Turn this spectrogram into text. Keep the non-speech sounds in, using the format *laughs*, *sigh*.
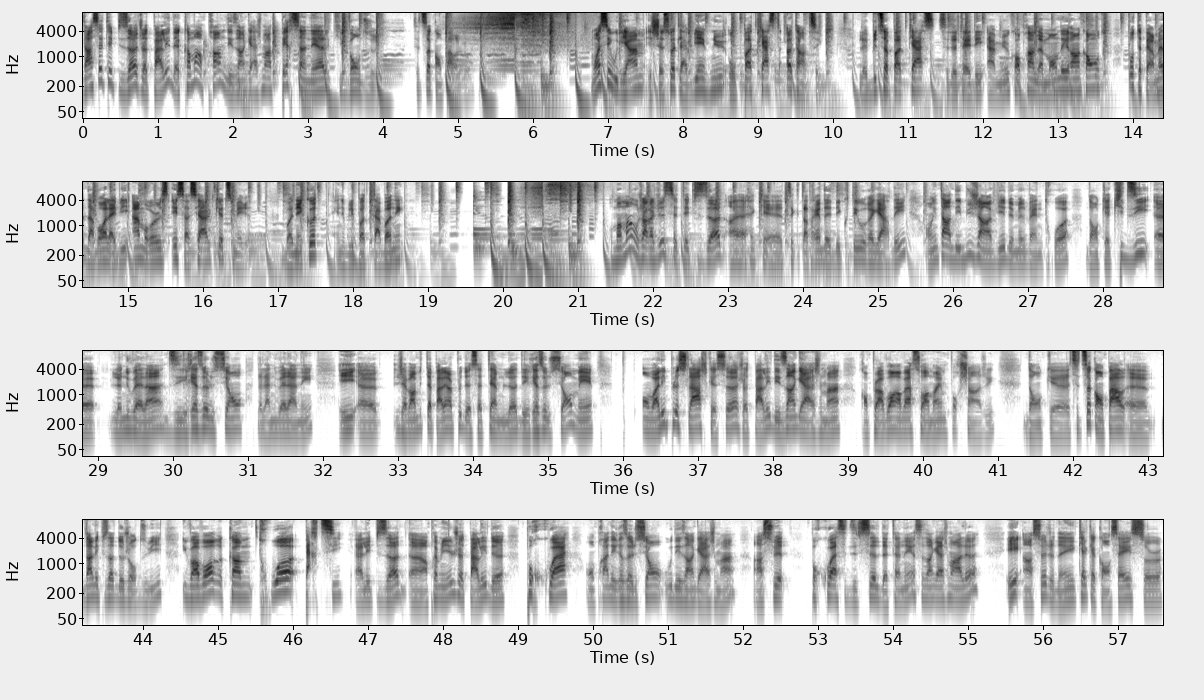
Dans cet épisode, je vais te parler de comment prendre des engagements personnels qui vont durer. C'est de ça qu'on parle aujourd'hui. Moi, c'est William et je te souhaite la bienvenue au podcast Authentique. Le but de ce podcast, c'est de t'aider à mieux comprendre le monde des rencontres pour te permettre d'avoir la vie amoureuse et sociale que tu mérites. Bonne écoute et n'oublie pas de t'abonner moment où j'enregistre cet épisode euh, que tu es en train d'écouter ou regarder, on est en début janvier 2023. Donc, qui dit euh, le nouvel an dit résolution de la nouvelle année. Et euh, j'avais envie de te parler un peu de ce thème-là, des résolutions, mais on va aller plus large que ça. Je vais te parler des engagements qu'on peut avoir envers soi-même pour changer. Donc, euh, c'est de ça qu'on parle euh, dans l'épisode d'aujourd'hui. Il va y avoir comme trois parties à l'épisode. Euh, en premier lieu, je vais te parler de pourquoi on prend des résolutions ou des engagements. Ensuite, pourquoi c'est difficile de tenir ces engagements-là. Et ensuite, je vais donner quelques conseils sur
